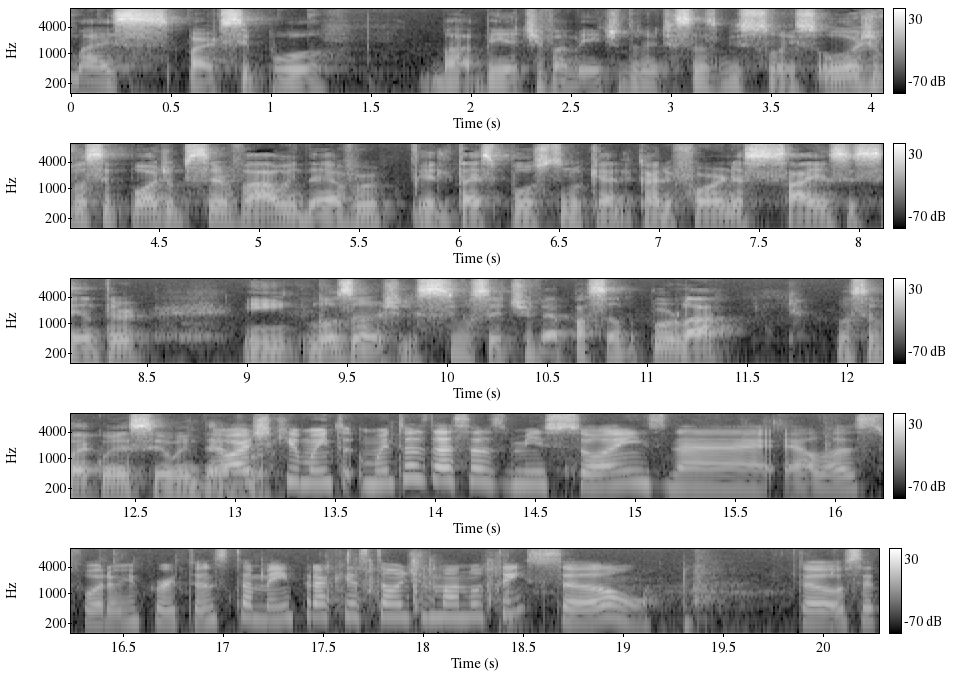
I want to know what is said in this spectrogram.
mas participou bem ativamente durante essas missões. Hoje você pode observar o Endeavour, ele está exposto no California Science Center em Los Angeles. Se você estiver passando por lá, você vai conhecer o Endeavor. Eu acho que muito, muitas dessas missões, né, elas foram importantes também para a questão de manutenção. Então, você,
